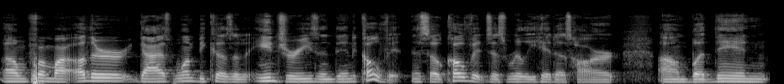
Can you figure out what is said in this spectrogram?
um, from our other guys. One because of injuries, and then COVID. And so COVID just really hit us hard. Um, but then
